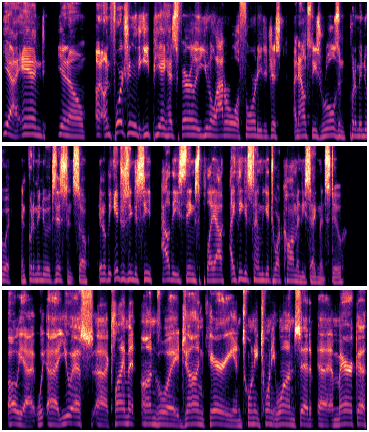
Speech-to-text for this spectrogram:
Yeah, and you know, unfortunately, the EPA has fairly unilateral authority to just announce these rules and put them into it and put them into existence. So it'll be interesting to see how these things play out. I think it's time we get to our comedy segment, Stu. Oh yeah, uh, U.S. Uh, climate envoy John Kerry in 2021 said uh, America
